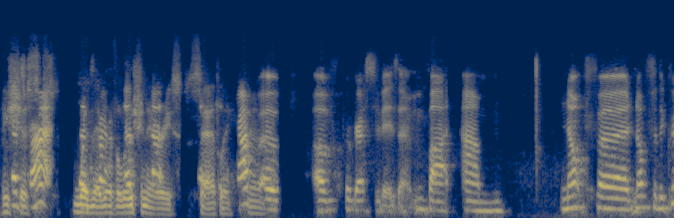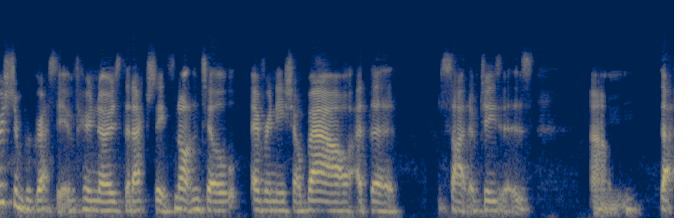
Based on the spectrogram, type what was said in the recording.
vicious right. when they're right. That's- revolutionaries, sadly. trap Yeah. of, of progressivism but um not for not for the christian progressive who knows that actually it's not until every knee shall bow at the sight of jesus um that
